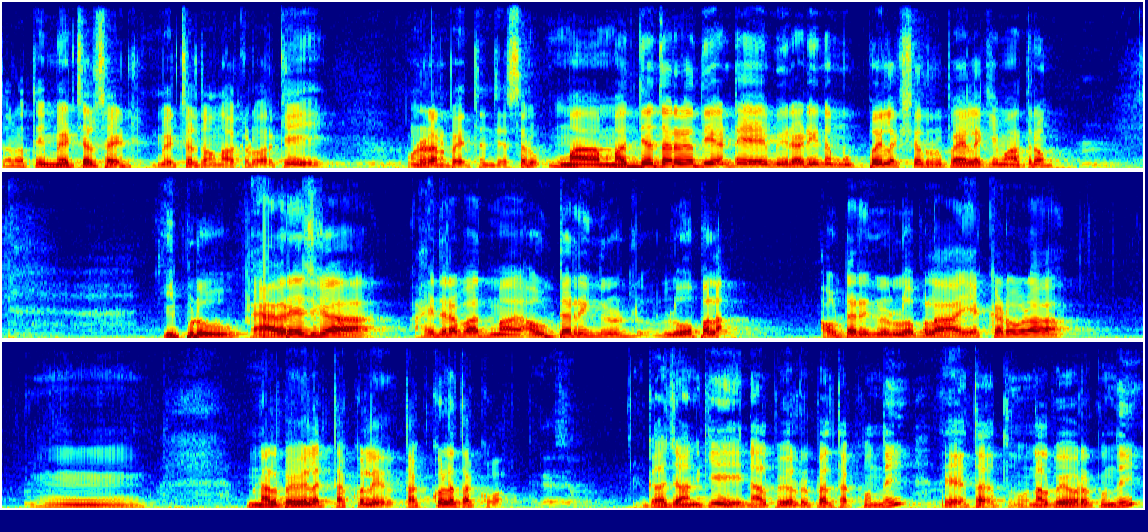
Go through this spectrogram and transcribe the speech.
తర్వాత ఈ మేడ్చల్ సైడ్ మేడ్చల్ టౌన్ అక్కడి వరకు ఉండడానికి ప్రయత్నం చేస్తారు. మా మధ్య తరగతి అంటే మీరు అడిగిన ముప్పై లక్షల రూపాయలకి మాత్రం ఇప్పుడు యావరేజ్గా హైదరాబాద్ మా అవుటర్ రింగ్ రోడ్ లోపల అవుటర్ రింగ్ రోడ్ లోపల ఎక్కడ కూడా నలభై వేలకు తక్కువ లేదు. తక్కువలో తక్కువ. గజానికి నలభై వేల రూపాయలు తక్కువ ఉంది. త- నలభై వరకు ఉంది.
